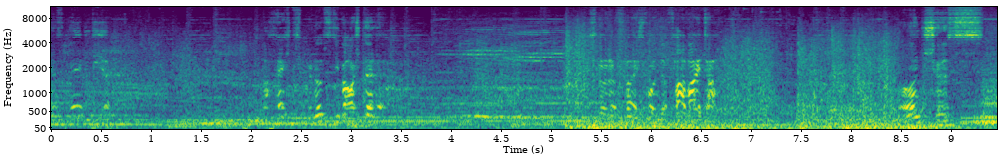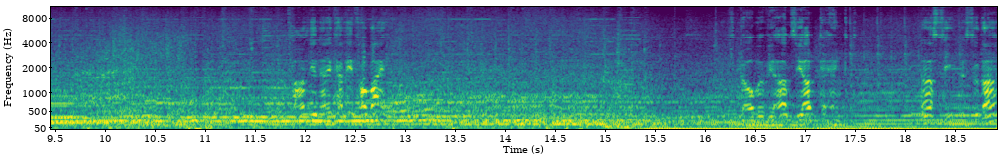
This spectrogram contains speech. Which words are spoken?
Jetzt neben dir. Nach rechts, benutzt die Baustelle. Ist nur eine Fleischwunde. Fahr weiter. Und tschüss. Fahren den LKW vorbei. Glaube, wir haben sie abgehängt. Nasty, bist du da?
